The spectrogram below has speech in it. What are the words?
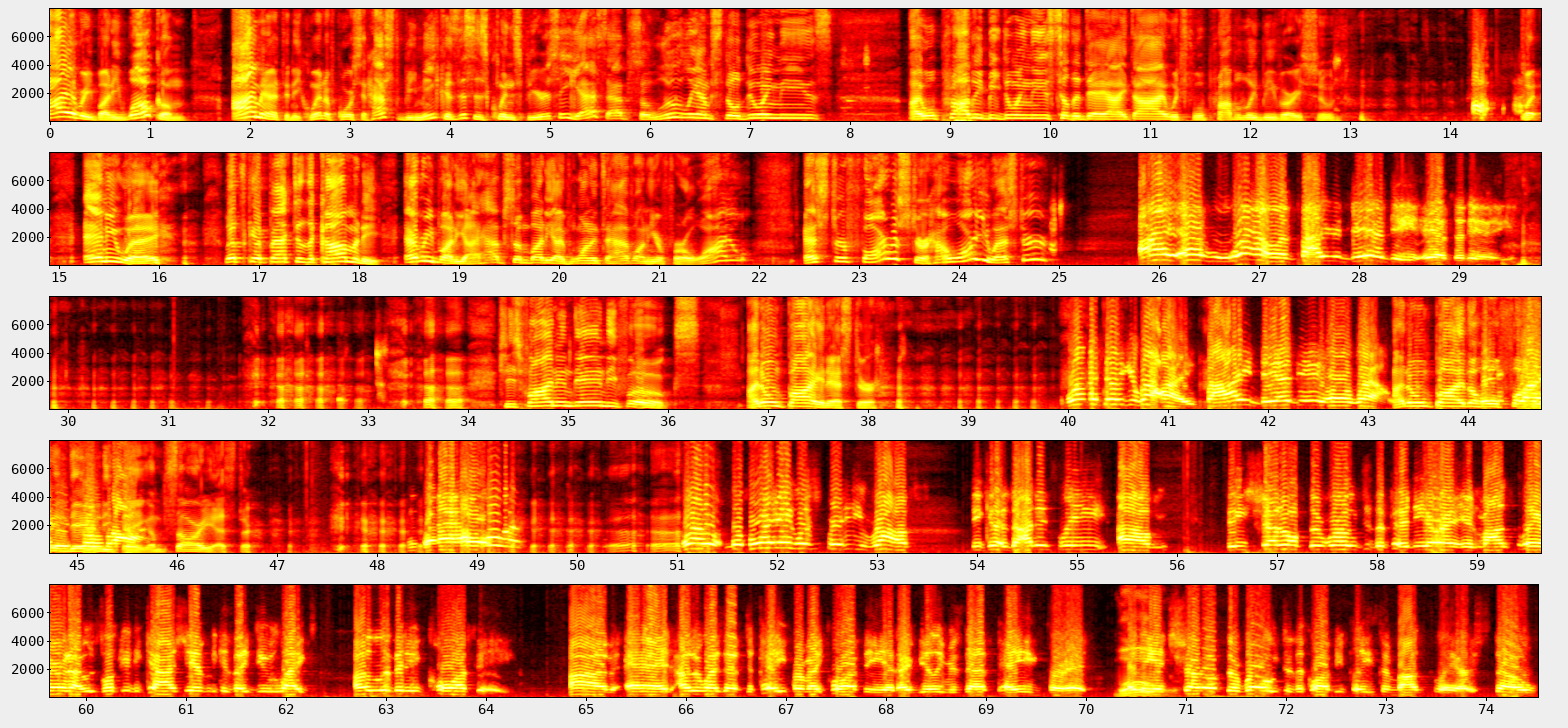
Hi, everybody. Welcome. I'm Anthony Quinn. Of course, it has to be me because this is Quinnspiracy. Yes, absolutely. I'm still doing these. I will probably be doing these till the day I die, which will probably be very soon. but anyway, let's get back to the comedy. Everybody, I have somebody I've wanted to have on here for a while. Ester Forester. How are you, Ester? I am well and fire dandy, Anthony. She's fine and dandy, folks. I don't buy it, Ester. what do you buy? Fine, dandy, or well? I don't buy the whole fine and dandy thing. I'm sorry, Ester. well, well, the morning was pretty rough because honestly, um, they shut off the road to the Panera in Montclair, and I was looking to cash in because I do like unlimited coffee. Um, and otherwise, I have to pay for my coffee, and I really resent paying for it. Whoa. And they had shut off the road to the coffee place in Montclair, so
